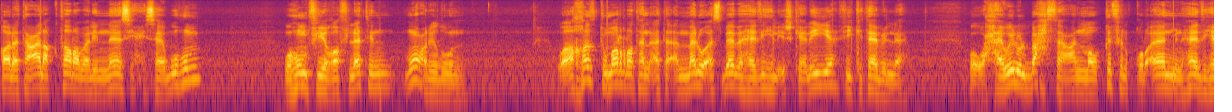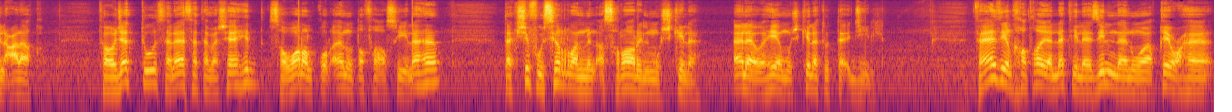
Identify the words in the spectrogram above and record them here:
قال تعالى اقترب للناس حسابهم وهم في غفلة معرضون. وأخذت مرة أتأمل أسباب هذه الإشكالية في كتاب الله وأحاول البحث عن موقف القرآن من هذه العلاقة. فوجدت ثلاثة مشاهد صور القرآن تفاصيلها تكشف سرا من أسرار المشكلة ألا وهي مشكلة التأجيل. فهذه الخطايا التي لا زلنا نواقعها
